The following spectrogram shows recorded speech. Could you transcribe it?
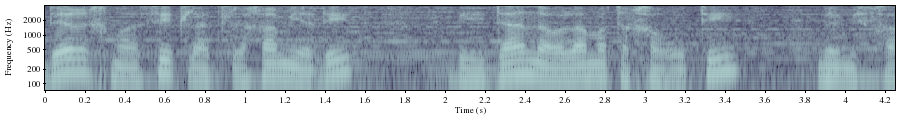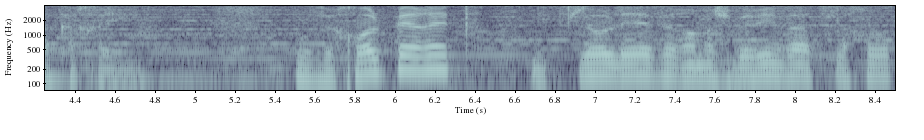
דרך מעשית להצלחה מיידית בעידן העולם התחרותי במשחק החיים. ובכל פרק נצלול לעבר המשברים וההצלחות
